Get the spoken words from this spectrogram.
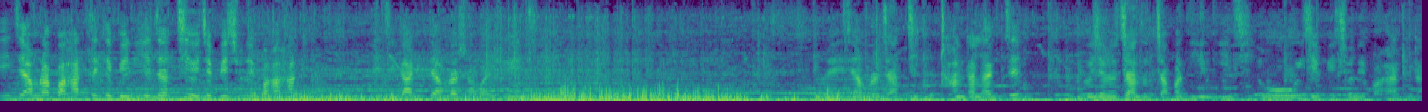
এই যে আমরা পাহাড় থেকে বেরিয়ে যাচ্ছি, ওই যে পেছনে পাহাড়। এই যে গাড়িতে আমরা সবাই রয়েছি। এই যে আমরা যাচ্ছি, খুব ঠান্ডা লাগছে। ওই জন্য চাদর চাপা দিয়ে দিয়েছি। ওই যে পেছনে পাহাড়টা।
